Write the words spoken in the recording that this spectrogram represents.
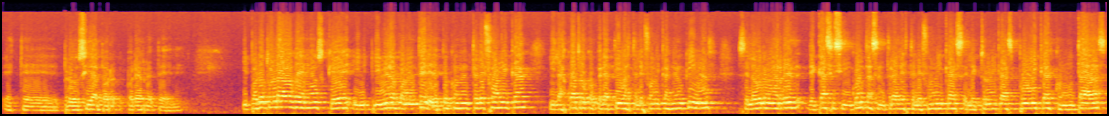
este, producida por, RTN. Y por otro lado vemos que primero con Entel y después con Telefónica y las cuatro cooperativas telefónicas neuquinas se logra una red de casi 50 centrales telefónicas electrónicas públicas conmutadas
